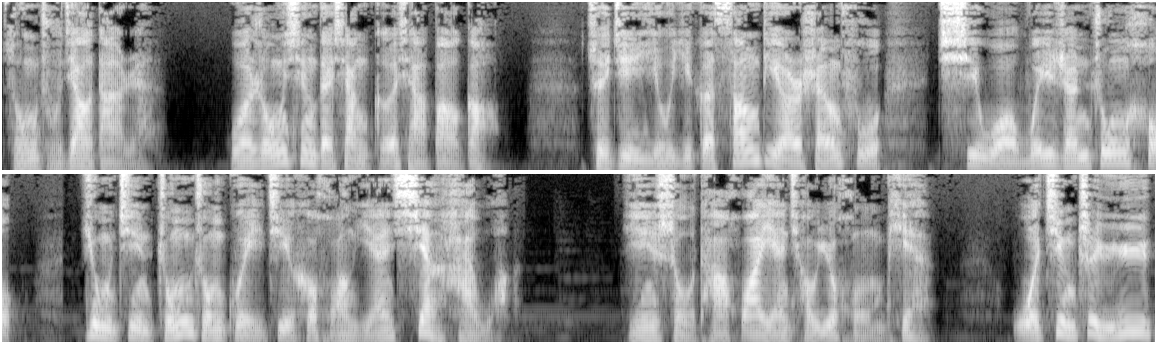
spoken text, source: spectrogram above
总主教大人，我荣幸的向阁下报告，最近有一个桑蒂尔神父欺我为人忠厚，用尽种种诡计和谎言陷害我，因受他花言巧语哄骗，我竟至于……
